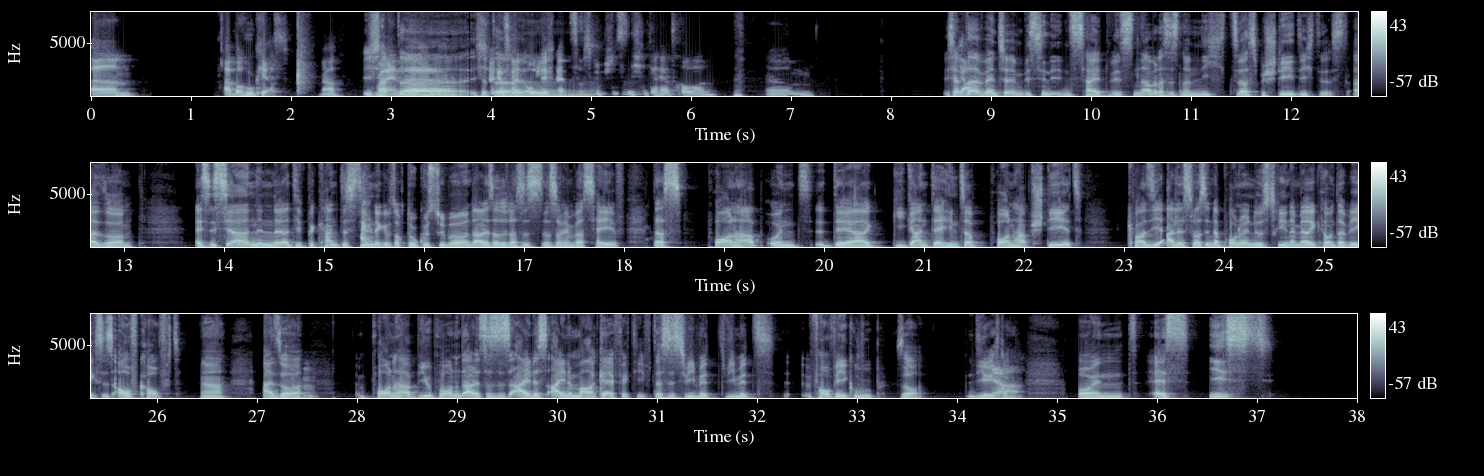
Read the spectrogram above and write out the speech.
Ähm, aber who cares? Ja? Ich, ich meine, äh, ich, ich jetzt meinen OnlyFans-Subscriptions nicht hinterher trauern. ähm, ich habe ja. da eventuell ein bisschen Inside-Wissen, aber das ist noch nichts, was bestätigt ist. Also, es ist ja ein relativ bekanntes Ding, da gibt es auch Dokus drüber und alles, also das ist, das ist auf jeden Fall safe, dass Pornhub und der Gigant, der hinter Pornhub steht, quasi alles, was in der Pornoindustrie in Amerika unterwegs ist, aufkauft. Ja? Also mhm. Pornhub, YouPorn und alles, das ist alles eine Marke effektiv. Das ist wie mit, wie mit VW Group, so in die Richtung. Ja. Und es ist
